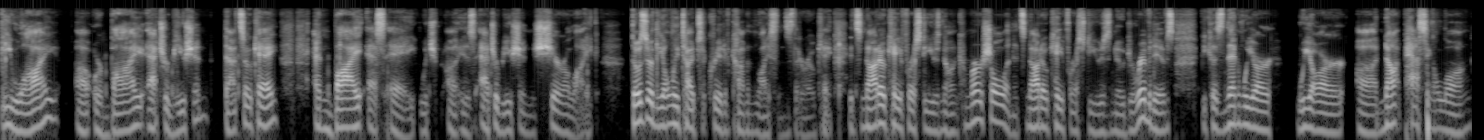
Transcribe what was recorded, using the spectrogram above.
BY uh, or by attribution, that's okay. And by SA, which uh, is attribution share alike. Those are the only types of Creative Commons license that are okay. It's not okay for us to use non-commercial, and it's not okay for us to use no derivatives because then we are we are uh, not passing along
